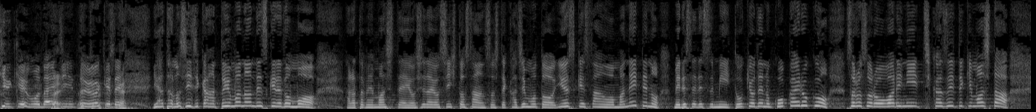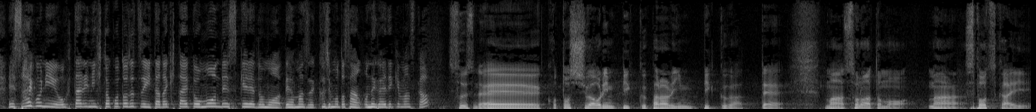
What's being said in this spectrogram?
休憩も大事、はいというわけで。大事なことですね。いや楽しい時間あっという間なんですけれども改めまして吉田義人さんそして梶本裕介さんを招いてのメルセデス・ミー東京での公開録音そろそろ終わりに近づいてきました。え最後にお二人に一言ずついただきたいと思うんですけれどもではまず梶本さんお願いできますか？そうですね、えー今年はオリンピック・パラリンピックがあって、まあ、その後も、まあ、スポーツ界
